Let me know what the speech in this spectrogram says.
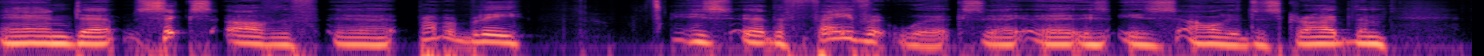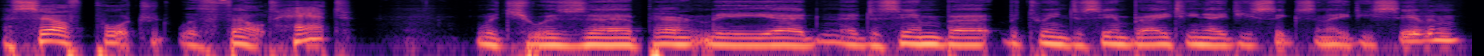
and uh, six of the uh, probably his uh, the favourite works uh, uh, is, I'll describe them: a self-portrait with felt hat, which was uh, apparently uh, uh, December between December 1886 and 87,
